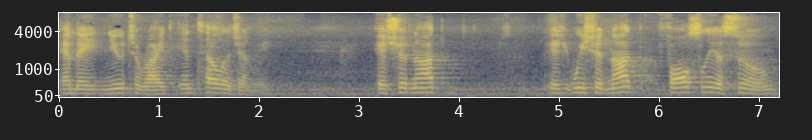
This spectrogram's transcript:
and they knew to write intelligently. It should not, it, we should not falsely assume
